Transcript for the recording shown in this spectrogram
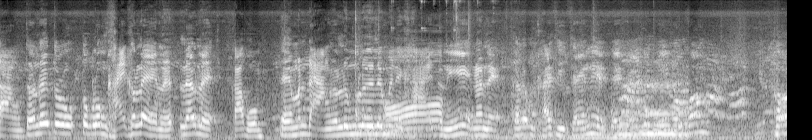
ด่างตอนนี้ตกตกลงขายเขาแล้วเลยแล้วเลยครับผม แต่มันด่างแล้วลืมเลยเลยไม่ได้ขายอ๋อตัวนี้นั่นแหละก็เลยขายสี่แสนนี่แต่ตัวนี้ของของของ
